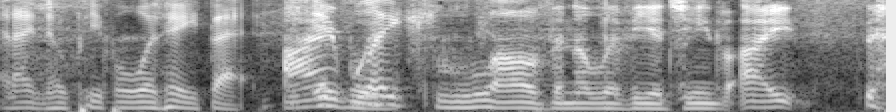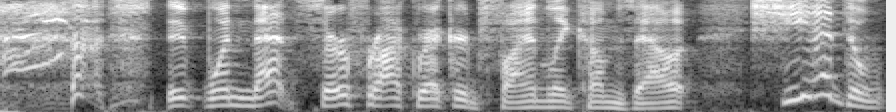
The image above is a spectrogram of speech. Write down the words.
and I know people would hate that. I it's would like love an Olivia Jean. I it, when that surf rock record finally comes out, she had to.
